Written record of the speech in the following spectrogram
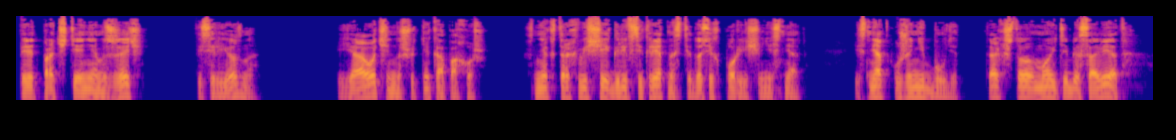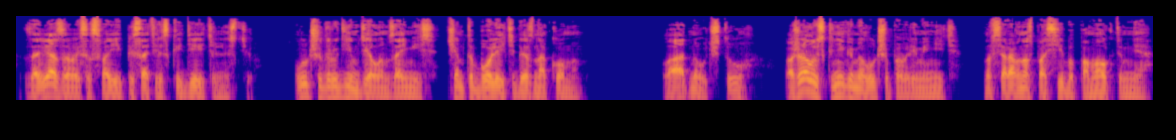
«перед прочтением сжечь». Ты серьезно? Я очень на шутника похож. С некоторых вещей гриф секретности до сих пор еще не снят. И снят уже не будет. Так что мой тебе совет – завязывай со своей писательской деятельностью. Лучше другим делом займись, чем-то более тебе знакомым. Ладно, учту. Пожалуй, с книгами лучше повременить. Но все равно спасибо, помог ты мне.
